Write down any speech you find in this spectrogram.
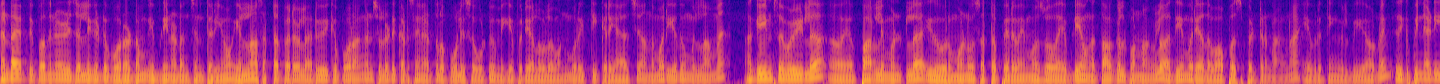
ரெண்டாயிரத்தி பதினேழு ஜல்லிக்கட்டு போராட்டம் எப்படி நடந்துச்சுன்னு தெரியும். எல்லாம் சட்டப்பேரவையில் அறிவிக்க போகிறாங்கன்னு சொல்லிட்டு கடைசி நேரத்தில் போலீஸை விட்டு மிகப்பெரிய அளவில் வன்முறை தீக்கிரையாச்சு. அந்த மாதிரி எதுவும் இல்லாமல் அகெயிம்ஸ வழியில் பார்லிமெண்ட்டில் இது ஒரு மனு சட்டப்பேரவை மசோதா எப்படி அவங்க தாக்கல் பண்ணாங்களோ அதே மாதிரி அதை வாபஸ் பெற்றுனாங்கன்னா எவ்ரி திங் வில் பி ஆல்ரைட் இதுக்கு பின்னாடி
